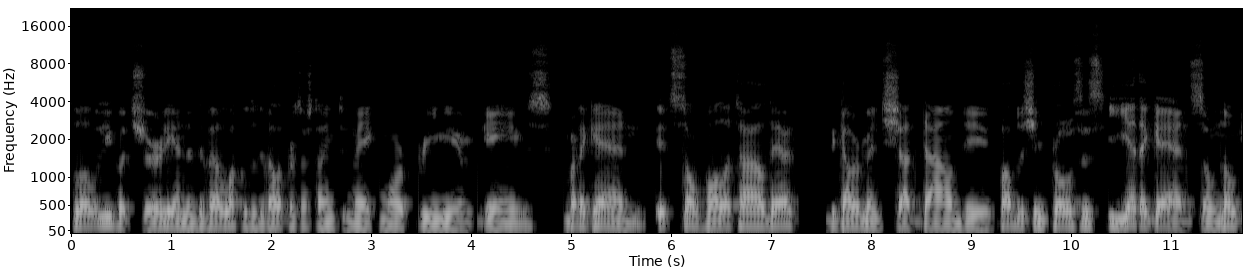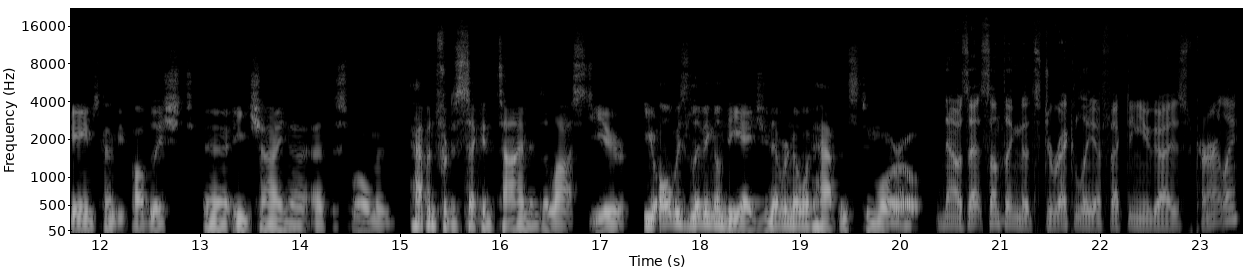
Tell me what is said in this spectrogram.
slowly but surely, and the develop the developers are starting to make more premium games. But again, it's so volatile there. The government shut down the publishing process yet again, so no games can be published uh, in China at this moment. It happened for the second time in the last year. You're always living on the edge. You never know what happens tomorrow. Now, is that something that's directly affecting you guys currently?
